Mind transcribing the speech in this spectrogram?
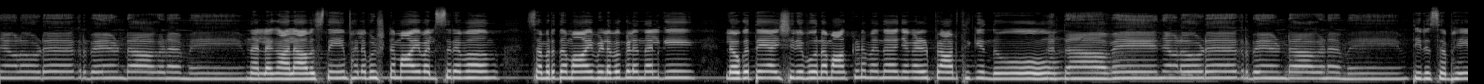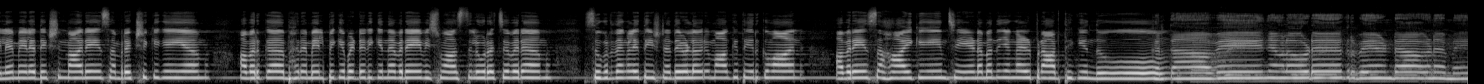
ഞങ്ങളോട് കൃപയുണ്ടാകണമേ നല്ല കാലാവസ്ഥയും ഫലപുഷ്ടമായ മത്സരവും സമൃദ്ധമായ വിളവുകൾ നൽകി ലോകത്തെ ഐശ്വര്യപൂർണമാക്കണമെന്ന് ഞങ്ങൾ പ്രാർത്ഥിക്കുന്നു. ഞങ്ങളോട് കൃപയുണ്ടാകണമേ. തിരുസഭയിലെ മേലധ്യക്ഷന്മാരെ സംരക്ഷിക്കുകയും അവർക്ക് ഭരമേൽപ്പിക്കപ്പെട്ടിരിക്കുന്നവരെ വിശ്വാസത്തിൽ ഉറച്ചവരും സുഹൃതങ്ങളെ തീഷ്ണതയുള്ളവരുമാക്കി തീർക്കുവാൻ അവരെ സഹായിക്കുകയും ചെയ്യണമെന്ന് ഞങ്ങൾ പ്രാർത്ഥിക്കുന്നു. ഞങ്ങളോട് കൃപയുണ്ടാകണമേ.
